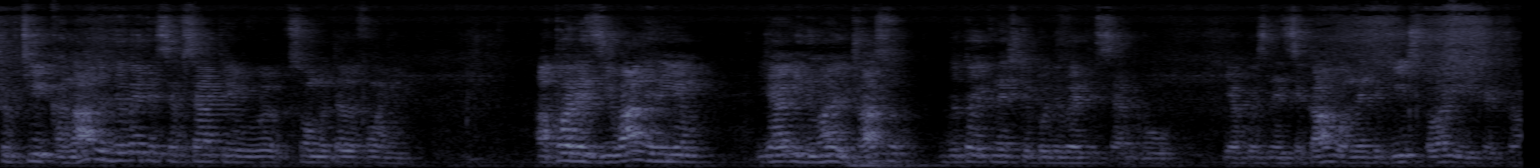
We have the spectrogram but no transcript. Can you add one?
щоб ті канали дивитися всякі в своєму телефоні. А поряд з Євангелієм я і не маю часу до тої книжки подивитися, бо якось не цікаво, не такі історії чи що.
